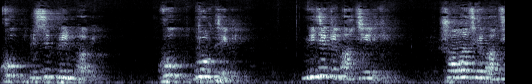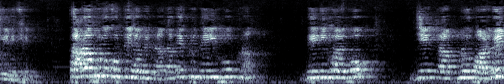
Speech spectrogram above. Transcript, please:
খুব ডিসিপ্লিন ভাবে, খুব দূর থেকে। বাঁচিয়ে রেখে, সমাজকে বাঁচিয়ে রেখে। তাড়াহুড়ো করতে যাবেন না, তাতে একটু দেরি হোক না। দেরি হয় হোক, যে ক্লাবগুলো পারবেন,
